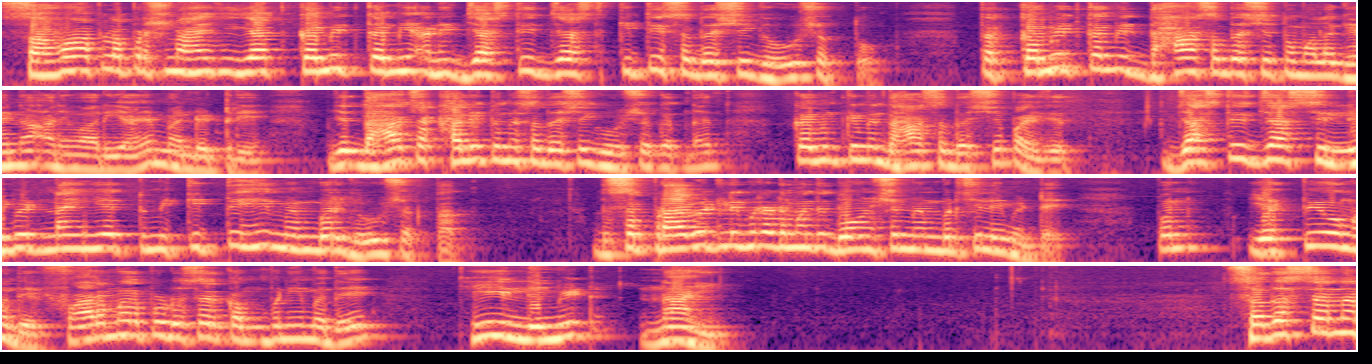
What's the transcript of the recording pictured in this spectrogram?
सहावा आपला प्रश्न आहे की यात कमीत कमी आणि जास्तीत जास्त किती सदस्य घेऊ शकतो? तर कमीत कमी दहा सदस्य तुम्हाला घेणं अनिवार्य आहे मॅन्डेटरी आहे. म्हणजे दहाच्या खाली तुम्ही सदस्य घेऊ शकत नाहीत. कमीत कमी दहा सदस्य पाहिजेत. जास्तीत जास्त लिमिट नाही आहे तुम्ही कितीही मेंबर घेऊ शकतात. जसं प्रायव्हेट लिमिटेडमध्ये दोनशे मेंबरची लिमिट आहे. पण एफ पी ओमध्ये फार्मर प्रोड्युसर कंपनीमध्ये ही लिमिट नाही. सदस्यांना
